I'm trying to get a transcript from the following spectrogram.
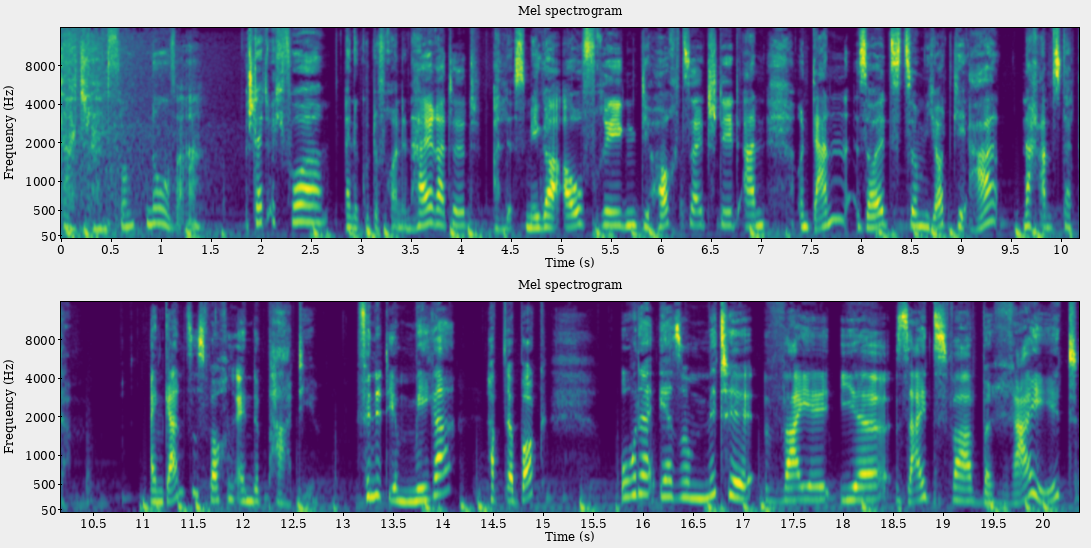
Deutschlandfunk Nova. Stellt euch vor, eine gute Freundin heiratet, alles mega aufregend, die Hochzeit steht an und dann soll's zum JGA nach Amsterdam. Ein ganzes Wochenende Party. Findet ihr mega? Habt ihr Bock? Oder eher so mittel, weil ihr seid zwar bereit,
